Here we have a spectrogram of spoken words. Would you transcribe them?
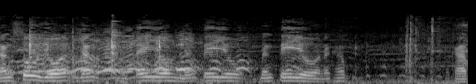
ยังสู้อยู่ยังยังตีอยู่ยังตีอยู่ยังตีอยู่นะครับครับ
